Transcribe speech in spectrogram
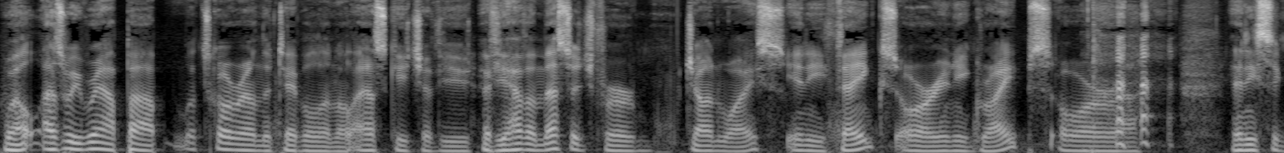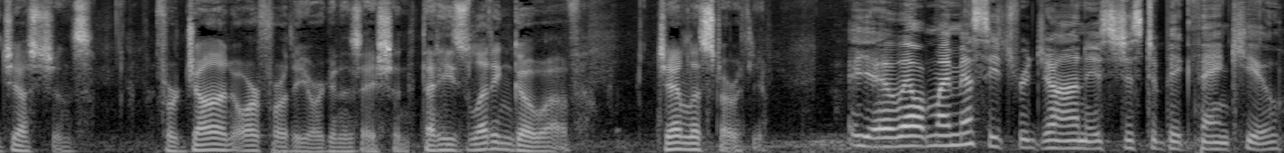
Well, as we wrap up, let's go around the table and I'll ask each of you if you have a message for John Weiss, any thanks or any gripes or uh, any suggestions for John or for the organization that he's letting go of. Jan, let's start with you. Yeah, well, my message for John is just a big thank you.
